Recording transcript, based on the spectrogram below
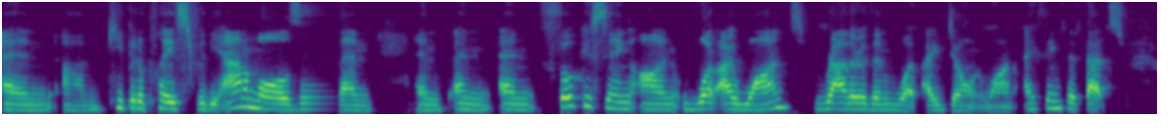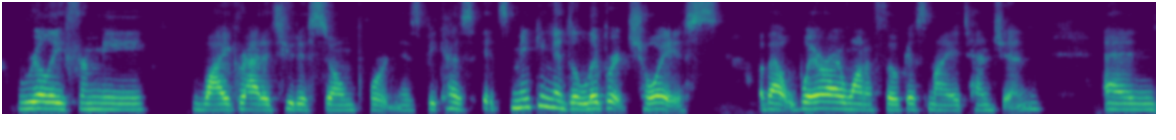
and um, keep it a place for the animals and and and and focusing on what I want rather than what I don't want. I think that that's really for me why gratitude is so important is because it's making a deliberate choice about where I want to focus my attention. And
